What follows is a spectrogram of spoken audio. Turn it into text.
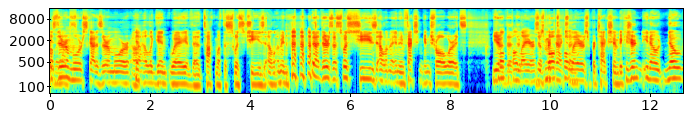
Is there helps. a more Scott? Is there a more uh, yeah. elegant way of the, talking about the Swiss cheese? element? I mean, there's a Swiss cheese element in infection control where it's you know, multiple the, layers. There's multiple layers of protection because you're, you know, no,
